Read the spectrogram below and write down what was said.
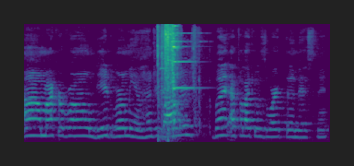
um, microphone did run me a $100, but I feel like it was worth the investment.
